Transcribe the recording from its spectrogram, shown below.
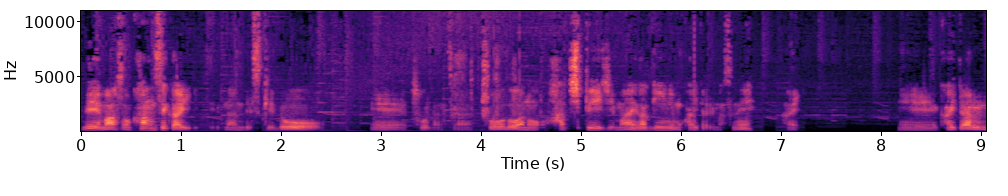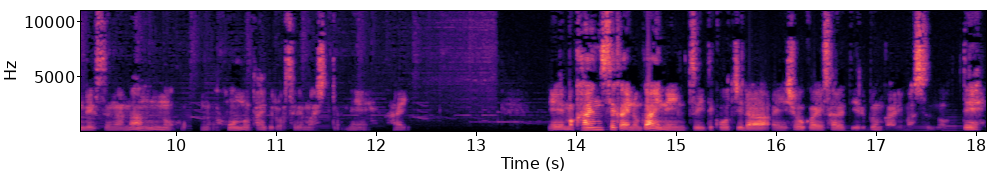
で、まあ、その観世界なんですけど、えー、そうなんですが、ちょうどあの、8ページ、前書きにも書いてありますね。はい。えー、書いてあるんですが、何の本のタイトル忘れましたね。はい。えー、まあ、観世界の概念についてこちら、えー、紹介されている文がありますので、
